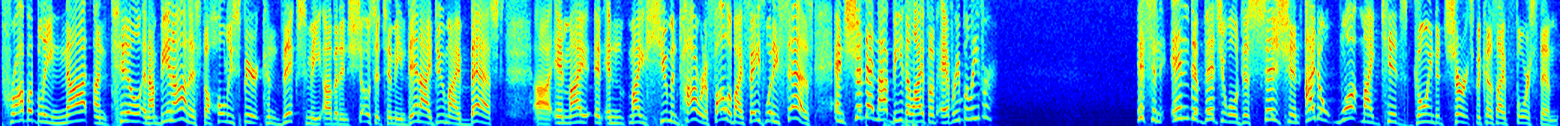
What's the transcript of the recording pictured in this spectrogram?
probably not until, and I'm being honest, the Holy Spirit convicts me of it and shows it to me. Then I do my best uh, in, my, in, in my human power to follow by faith what He says. And should that not be the life of every believer? It's an individual decision. I don't want my kids going to church because I force them.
